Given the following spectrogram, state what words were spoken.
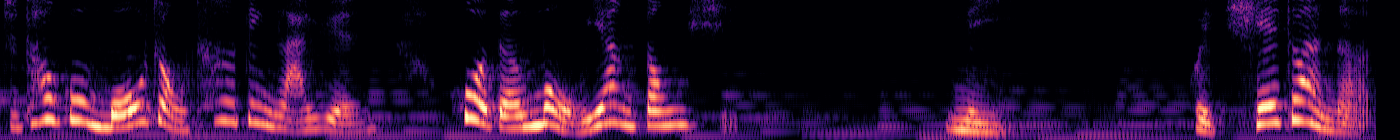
只透过某种特定来源获得某样东西，你。会切断了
